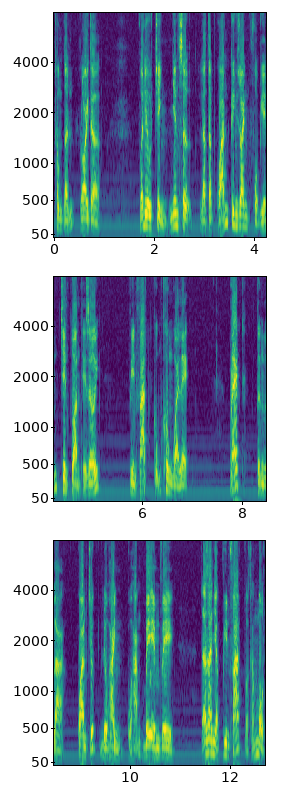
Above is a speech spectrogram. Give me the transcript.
thông tấn Reuters và điều chỉnh nhân sự là tập quán kinh doanh phổ biến trên toàn thế giới. VinFast cũng không ngoại lệ. Brett từng là quan chức điều hành của hãng BMW đã gia nhập VinFast vào tháng 1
